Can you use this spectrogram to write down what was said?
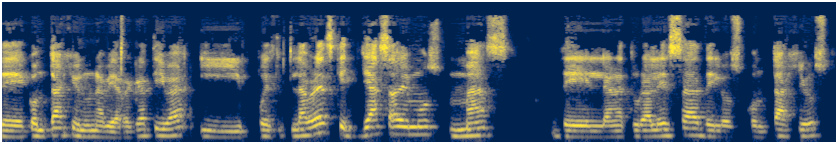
De contagio en una vía recreativa y pues la verdad es que ya sabemos más de la naturaleza de los contagios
